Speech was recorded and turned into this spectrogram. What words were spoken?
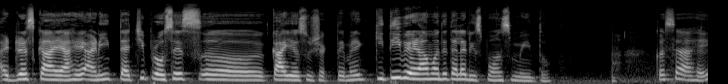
ॲड्रेस काय आहे आणि त्याची प्रोसेस काय असू शकते? म्हणजे किती वेळामध्ये त्याला रिस्पॉन्स मिळतो? कसं आहे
